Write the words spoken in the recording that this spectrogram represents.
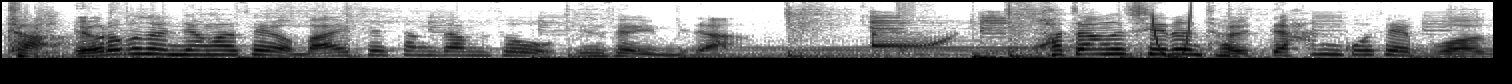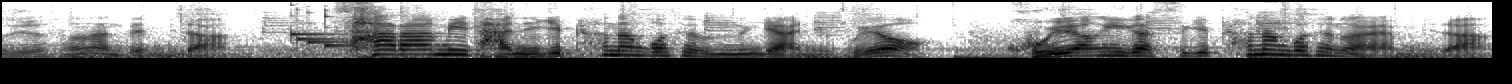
자, 여러분 안녕하세요. 마이펫 상담소 윤쌤입니다. 화장실은 절대 한 곳에 모아두셔서는 안 됩니다. 사람이 다니기 편한 곳에 놓는 게 아니고요. 고양이가 쓰기 편한 곳에 놔야 합니다.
